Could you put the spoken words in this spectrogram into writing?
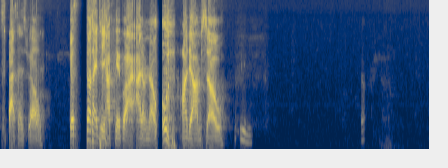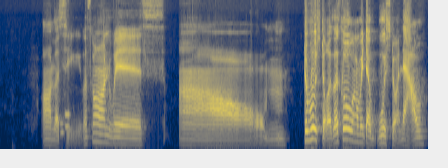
Sebastian as well. Just sometimes they have paper. I, I don't know on them, so. Um, let's see. Let's go on with um the Wooster. Let's go on with the Wooster now.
